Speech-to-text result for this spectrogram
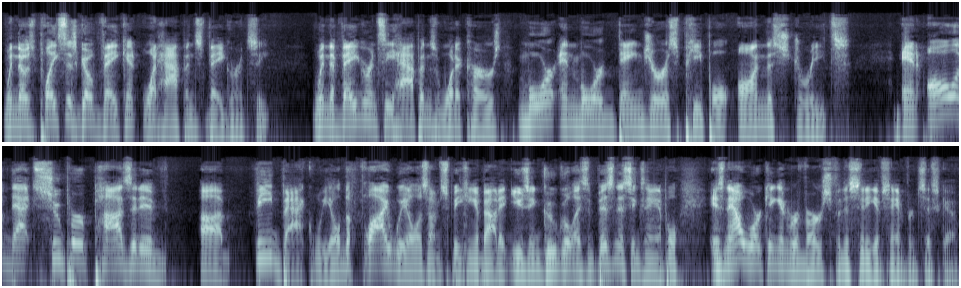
When those places go vacant, what happens? Vagrancy. When the vagrancy happens, what occurs? More and more dangerous people on the streets. And all of that super positive, uh, feedback wheel, the flywheel as I'm speaking about it, using Google as a business example, is now working in reverse for the city of San Francisco.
